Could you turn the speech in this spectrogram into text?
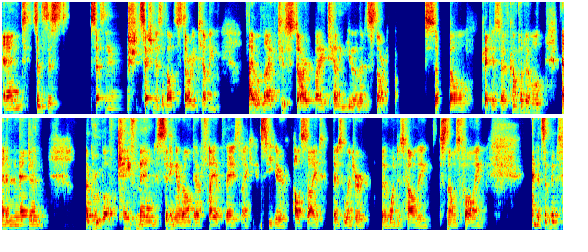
And since this session, session is about storytelling, I would like to start by telling you a little story. So get yourself comfortable and imagine a group of cavemen sitting around their fireplace, like you can see here outside. There's winter, the wind is howling, snow is falling, and it's a bit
